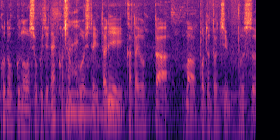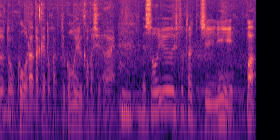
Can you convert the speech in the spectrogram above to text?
孤独の食事ね孤食をしていたり、偏った、まあ、ポテトチップスとコーラだけとかっていう子もいるかもしれない、でそういう人たちに、まあ、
